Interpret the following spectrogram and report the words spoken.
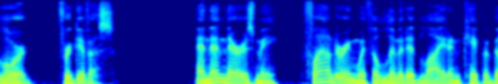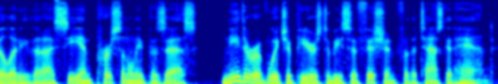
Lord, forgive us. And then there is me, floundering with the limited light and capability that I see and personally possess, neither of which appears to be sufficient for the task at hand.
